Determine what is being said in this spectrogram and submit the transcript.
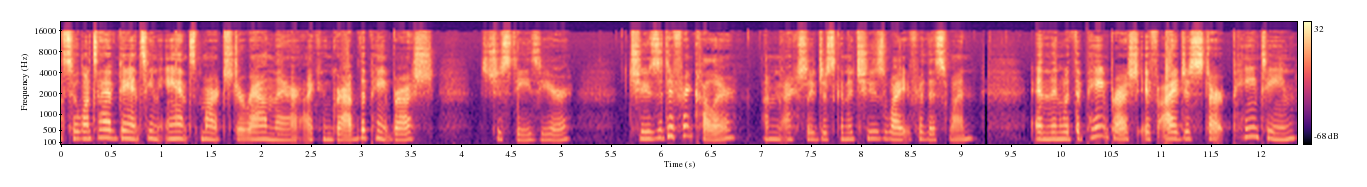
So once I have dancing ants marched around there, I can grab the paintbrush it's just easier. Choose a different color. I'm actually just going to choose white for this one. And then with the paintbrush, if I just start painting,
